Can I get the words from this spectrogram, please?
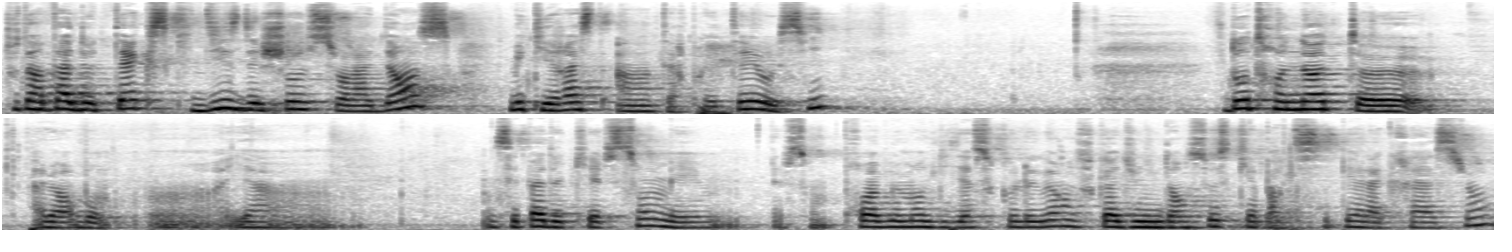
tout un tas de textes qui disent des choses sur la danse, mais qui restent à interpréter aussi. D'autres notes. Euh, alors, bon, il y a on ne sait pas de qui elles sont, mais elles sont probablement de Lydia Sokolova, en tout cas d'une danseuse qui a participé à la création,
